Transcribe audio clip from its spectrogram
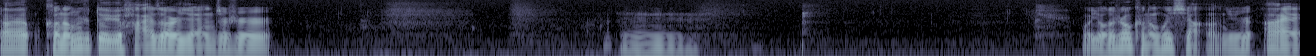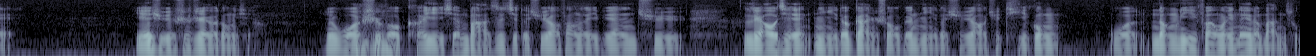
当然，可能是对于孩子而言，就是，嗯。我有的时候可能会想，就是爱，也许是这个东西，就我是否可以先把自己的需要放在一边，去了解你的感受跟你的需要，去提供我能力范围内的满足。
